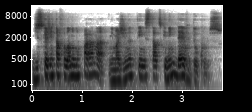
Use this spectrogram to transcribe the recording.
Disso que a gente está falando no Paraná. Imagina tem estados que nem devem ter o curso.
